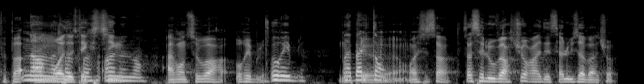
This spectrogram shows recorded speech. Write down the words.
Fais pas non, un mois pas de texting Oh, non, non, avant de se voir, horrible. horrible. On n'a pas le temps. Ouais, c'est ça. Ça, c'est l'ouverture à des saluts, ça va, tu vois.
